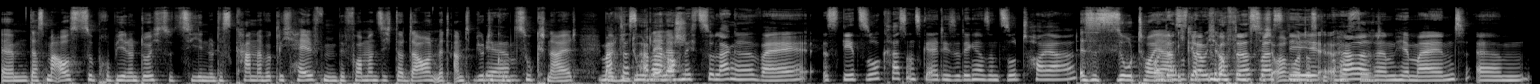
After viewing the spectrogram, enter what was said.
ähm, das mal auszuprobieren und durchzuziehen. Und das kann da wirklich helfen, bevor man sich da dauernd mit Antibiotikum Ja. zuknallt. Mach das du, aber Leila, auch nicht zu lange, weil es geht so krass ins Geld. Diese Dinger sind so teuer. Es ist so teuer. Und das ich ist, glaube ich, über auch das, 50 was Euro die. Hörerin hier meint. Ähm,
